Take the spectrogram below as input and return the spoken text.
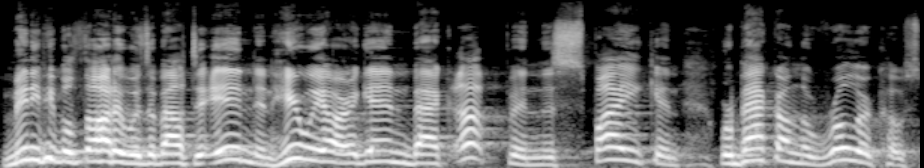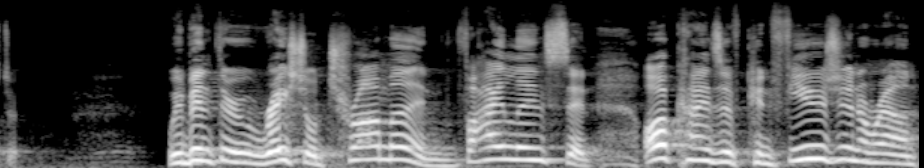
Many people thought it was about to end, and here we are again back up in the spike, and we're back on the roller coaster. We've been through racial trauma and violence and all kinds of confusion around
